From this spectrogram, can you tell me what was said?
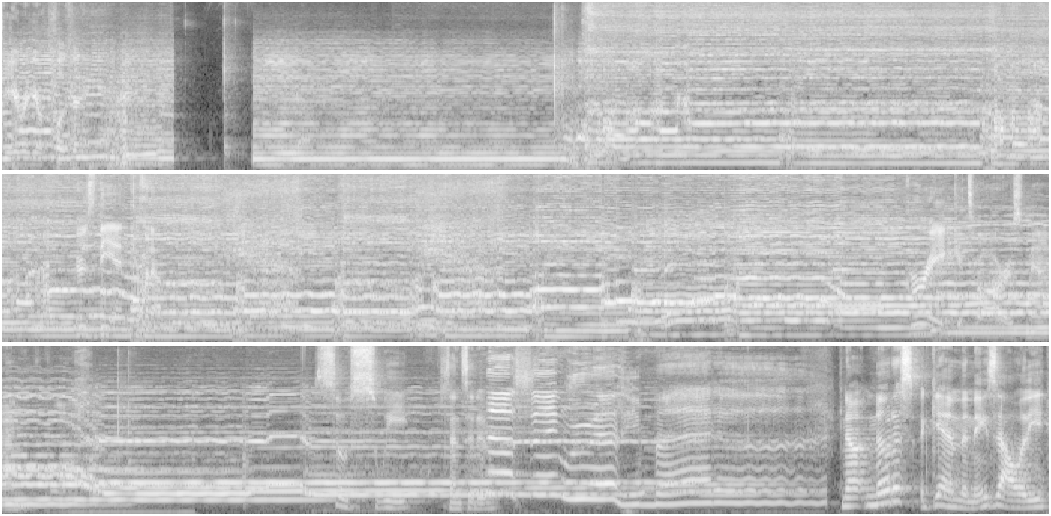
Here we go. Close it again. Notice again the nasality,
